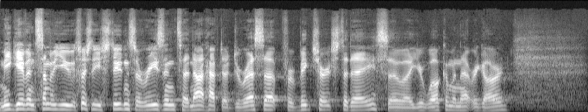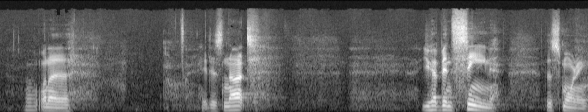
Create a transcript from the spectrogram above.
Me giving some of you, especially you students, a reason to not have to dress up for big church today. So uh, you're welcome in that regard. I want to, it is not, you have been seen this morning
